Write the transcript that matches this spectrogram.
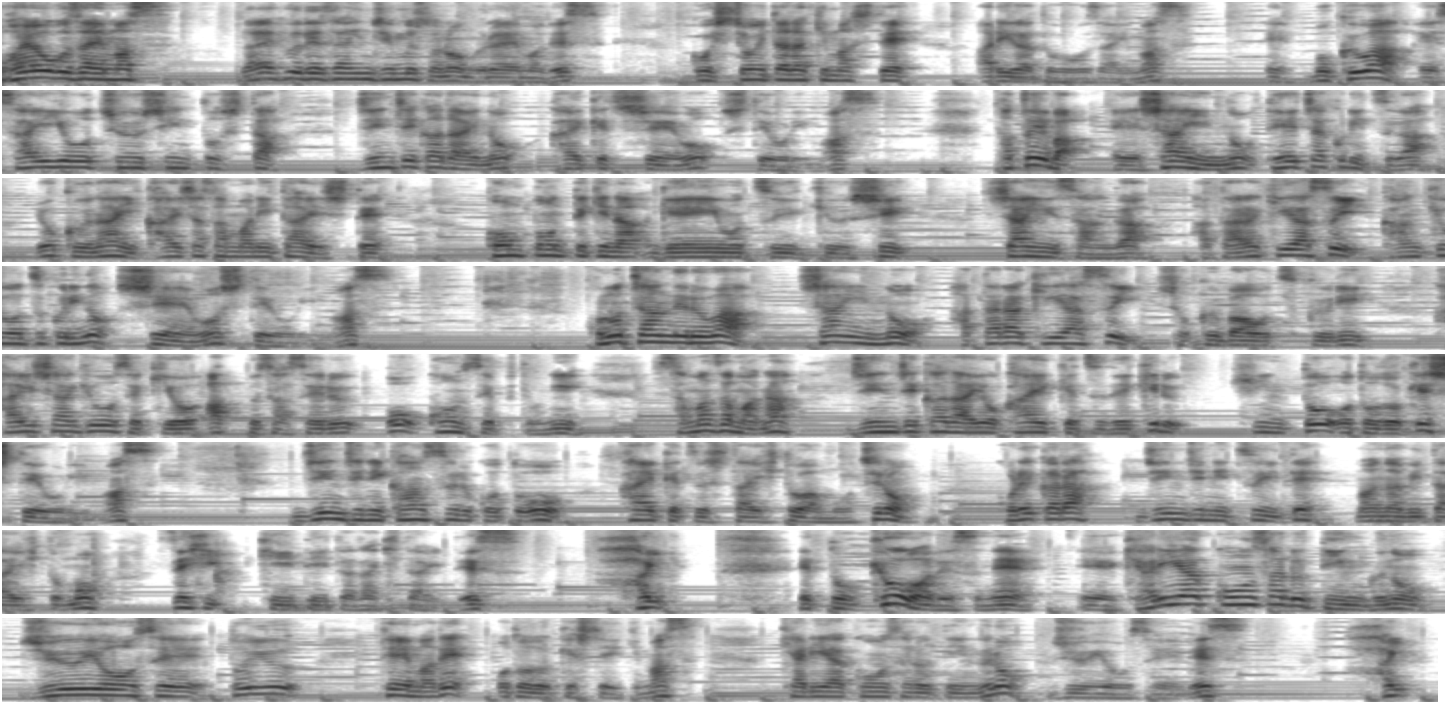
おはようございます。ライフデザイン事務所の村山です。ご視聴いただきましてありがとうございます。え僕は採用中心とした人事課題の解決支援をしております。例えば、社員の定着率が良くない会社様に対して根本的な原因を追求し、社員さんが働きやすい環境づくりの支援をしております。このチャンネルは社員の働きやすい職場を作り、会社業績をアップさせるをコンセプトに様々な人事課題を解決できるヒントをお届けしております。人事に関することを解決したい人はもちろん、これから人事について学びたい人もぜひ聞いていただきたいです。はい。えっと、今日はですね、えーキャリアコンサルティングの重要性というテーマでお届けしていきます。キャリアコンサルティングの重要性です。はい。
